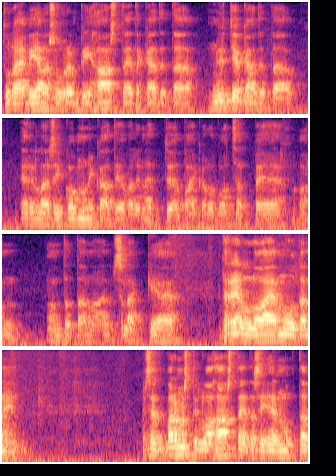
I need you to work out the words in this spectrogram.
tulee vielä suurempia haasteita. Käytetään, nyt jo käytetään erilaisia kommunikaatiovälineitä työpaikalla, Whatsappia on, on tota, noin Slackia ja Trelloa ja muuta, niin se varmasti luo haasteita siihen, mutta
